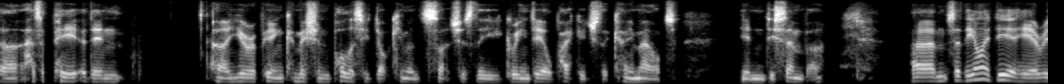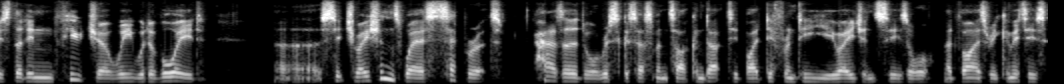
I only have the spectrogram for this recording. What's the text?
uh, has appeared in uh, European Commission policy documents such as the Green Deal package that came out in December. Um, so the idea here is that in future we would avoid uh, situations where separate hazard or risk assessments are conducted by different EU agencies or advisory committees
